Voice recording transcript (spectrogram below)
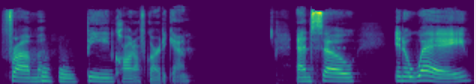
from Mhm. being caught off guard again. And so, in a way,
